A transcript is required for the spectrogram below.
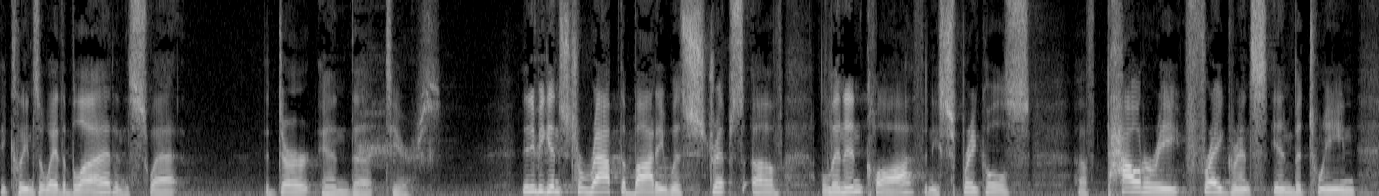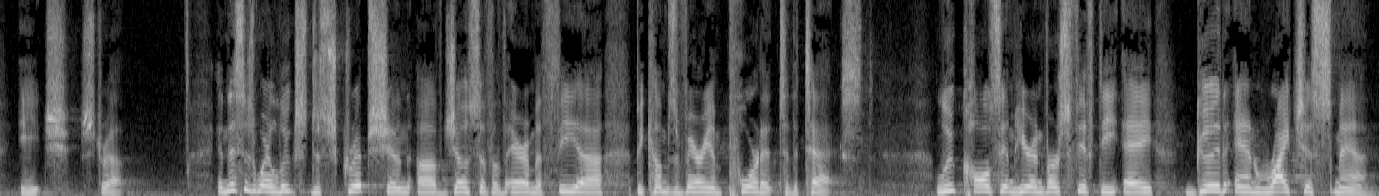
He cleans away the blood and the sweat the dirt and the tears. Then he begins to wrap the body with strips of linen cloth, and he sprinkles of powdery fragrance in between each strip. And this is where Luke's description of Joseph of Arimathea becomes very important to the text. Luke calls him here in verse 50 a good and righteous man.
